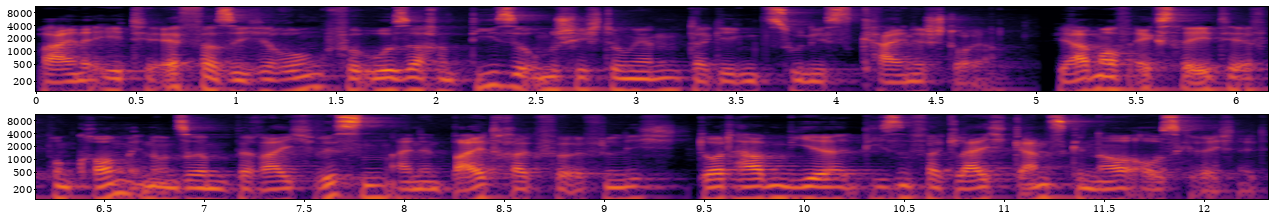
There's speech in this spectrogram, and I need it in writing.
Bei einer ETF-Versicherung verursachen diese Umschichtungen dagegen zunächst keine Steuer. Wir haben auf extraetf.com in unserem Bereich Wissen einen Beitrag veröffentlicht. Dort haben wir diesen Vergleich ganz genau ausgerechnet.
